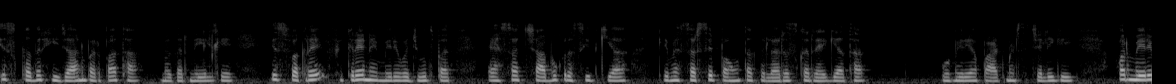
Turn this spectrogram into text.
इस कदर ही जान बरपा था, मगर नील के इस फकरे, फिक्रे ने मेरे वजूद पर ऐसा चाबुक रसीद किया कि मैं सर से पाँव तक लरस कर रह गया था। वो मेरे अपार्टमेंट से चली गई और मेरे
